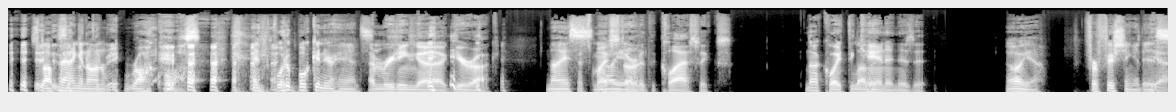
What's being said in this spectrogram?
Stop hanging on rock walls and put a book in your hands. I'm reading uh, Gierach. nice. That's my Oh, yeah. start at the classics. Not quite the Love canon, is it? Oh yeah. For fishing it is. Yeah,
